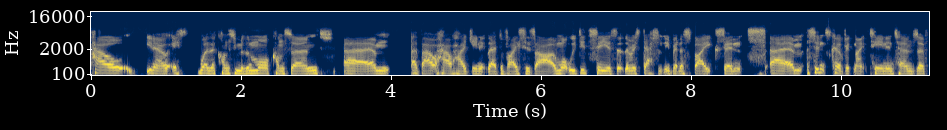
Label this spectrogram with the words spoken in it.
how you know if whether consumers are more concerned um, about how hygienic their devices are. And what we did see is that there has definitely been a spike since um, since COVID nineteen in terms of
